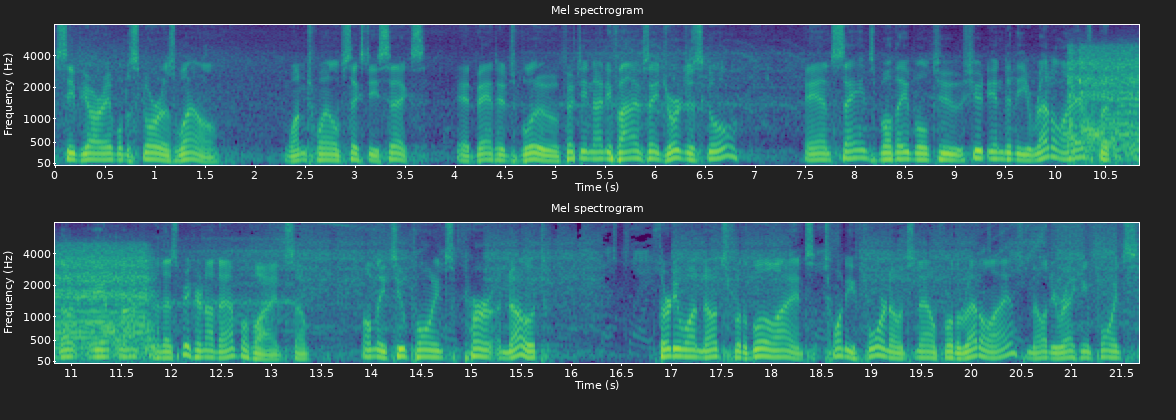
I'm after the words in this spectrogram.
CPR able to score as well. 112.66, advantage blue. 1595 St. George's School and Saints both able to shoot into the Red Alliance, but not, the speaker not amplified. So only two points per note. 31 notes for the Blue Alliance, 24 notes now for the Red Alliance. Melody ranking points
